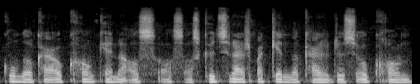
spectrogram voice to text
konden elkaar ook gewoon kennen als, als, als kunstenaars. Maar kenden elkaar dus ook gewoon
